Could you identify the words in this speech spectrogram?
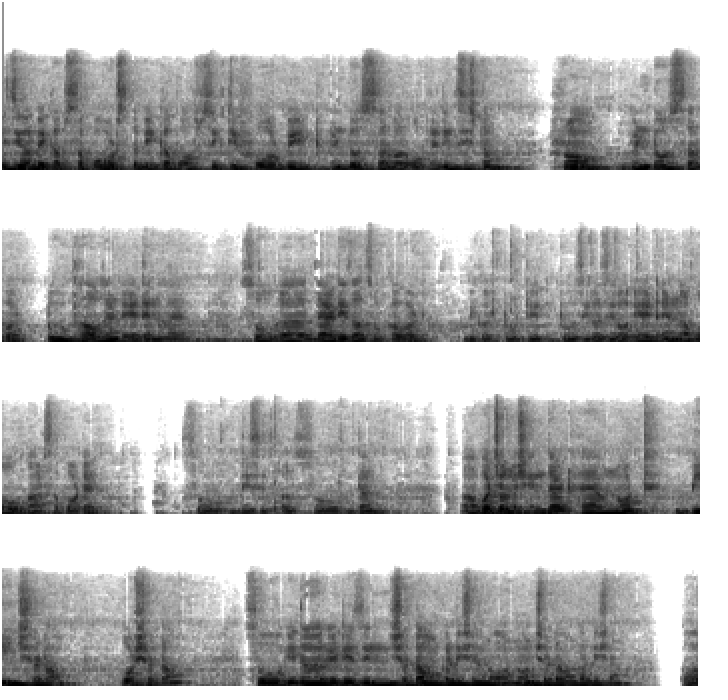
azure backup supports the backup of 64-bit windows server operating system from windows server 2008 and higher. So uh, that is also covered because 2008 and above are supported. So this is also done. Uh, virtual machine that have not been shut down or shut down so either it is in shutdown condition or non-shutdown condition or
